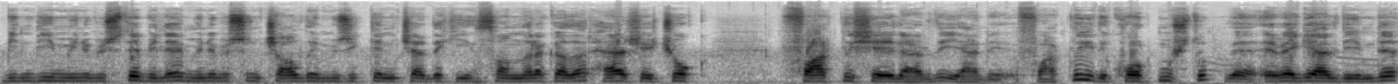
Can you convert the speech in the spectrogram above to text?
Bindiğim minibüste bile minibüsün çaldığı müzikten içerideki insanlara kadar her şey çok farklı şeylerdi. Yani farklıydı. Korkmuştum ve eve geldiğimde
